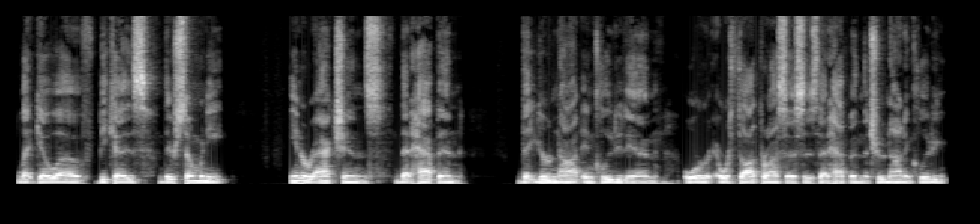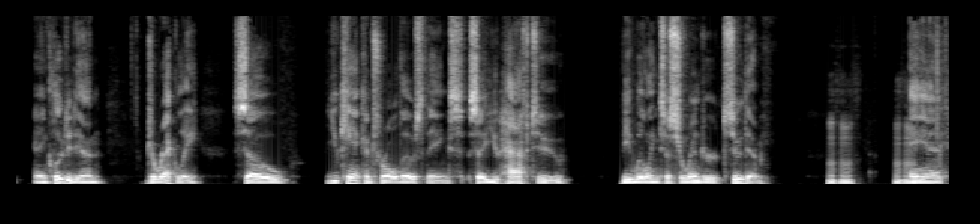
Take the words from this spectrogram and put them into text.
let go of because there's so many interactions that happen that you're not included in or or thought processes that happen that you're not including included in directly so you can't control those things so you have to be willing to surrender to them mm-hmm. Mm-hmm. And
